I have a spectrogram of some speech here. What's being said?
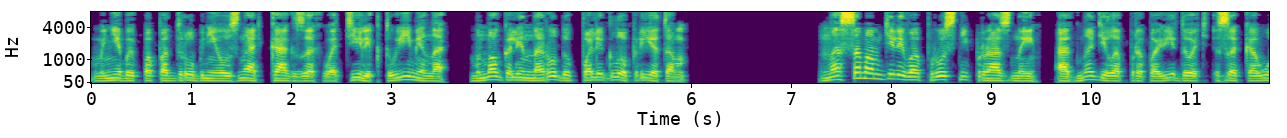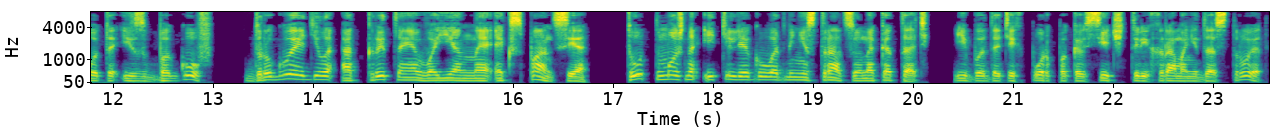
Мне бы поподробнее узнать, как захватили, кто именно, много ли народу полегло при этом. На самом деле вопрос не праздный. Одно дело проповедовать за кого-то из богов, другое дело открытая военная экспансия. Тут можно и телегу в администрацию накатать, ибо до тех пор, пока все четыре храма не достроят,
